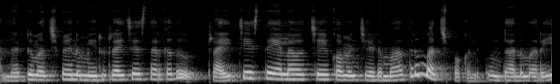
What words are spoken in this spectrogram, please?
అన్నట్టు మర్చిపోయిన మీరు ట్రై చేస్తారు కదా? ట్రై చేస్తే ఎలా వచ్చాయో కామెంట్ చేయడం మాత్రం మర్చిపోకండి. ఉంటాను మరి.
